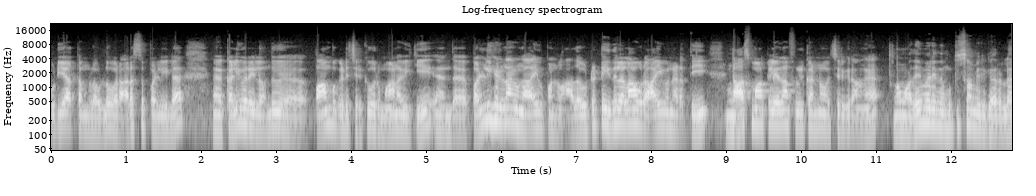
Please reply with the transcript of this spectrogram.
குடியாத்தம்ல உள்ள ஒரு அரசு பள்ளியில கழிவறையில வந்து பாம்பு கடிச்சிருக்கு ஒரு மாணவிக்கு. அந்த பள்ளிகள்லாம் இவங்க ஆய்வு பண்ணலாம். அதை விட்டுட்டு இதுலலாம் ஒரு ஆய்வு நடத்தி டாஸ்மாக்லயே தான் ஃபுல் கண்ணும் வச்சிருக்காங்க ஆமா அதே மாதிரி இந்த முத்துசாமி இருக்காருல்ல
